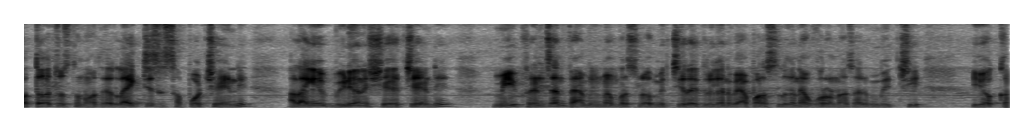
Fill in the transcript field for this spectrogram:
కొత్తగా చూస్తున్నవారైతే లైక్ చేసి సపోర్ట్ చేయండి. అలాగే వీడియోని షేర్ చేయండి. మీ ఫ్రెండ్స్ అండ్ ఫ్యామిలీ మెంబర్స్లో మిర్చి రైతులు కానీ వ్యాపారస్తులు కానీ ఎవరున్నా సరే మిర్చి ఈ యొక్క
